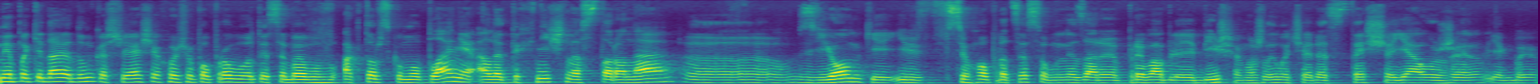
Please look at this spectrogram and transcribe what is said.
не покидає думка, що я ще хочу попробувати себе в акторському плані, але технічна сторона е- зйомки і всього процесу мене зараз приваблює більше, можливо, через те, що я вже якби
